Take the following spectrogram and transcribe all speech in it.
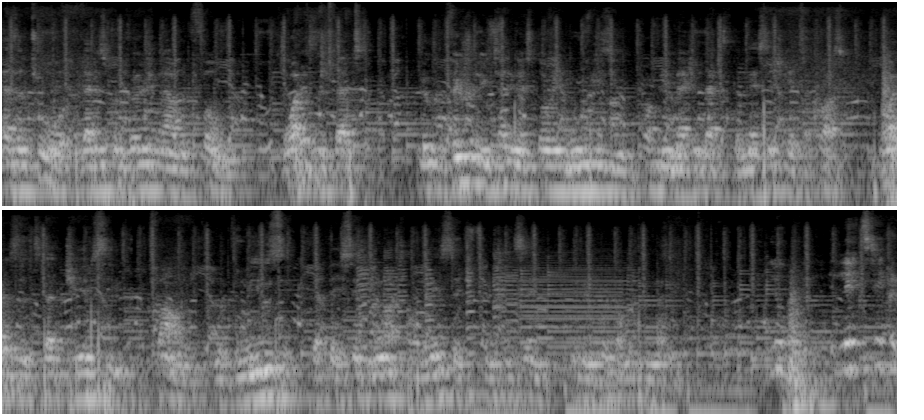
as a tool that is converging now with film. What is it that, visually telling a story in movies, you probably imagine that the message gets across. What is it that GFC found with the music that they said, you know what, our message can transcend even with music? Look, let's take a,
